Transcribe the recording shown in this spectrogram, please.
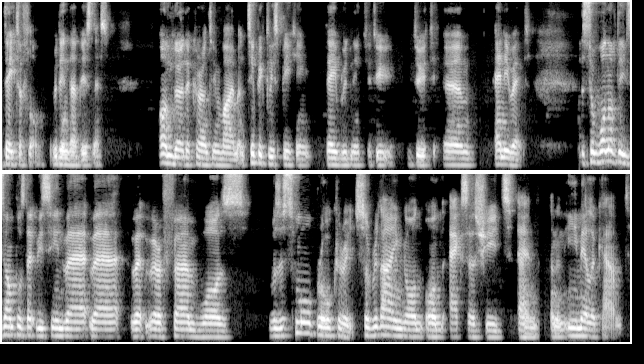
data flow within their business under the current environment. Typically speaking, they would need to do, do it um, anyways. So one of the examples that we've seen where, where, where a firm was was a small brokerage, so relying on, on Excel sheets and, and an email account.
